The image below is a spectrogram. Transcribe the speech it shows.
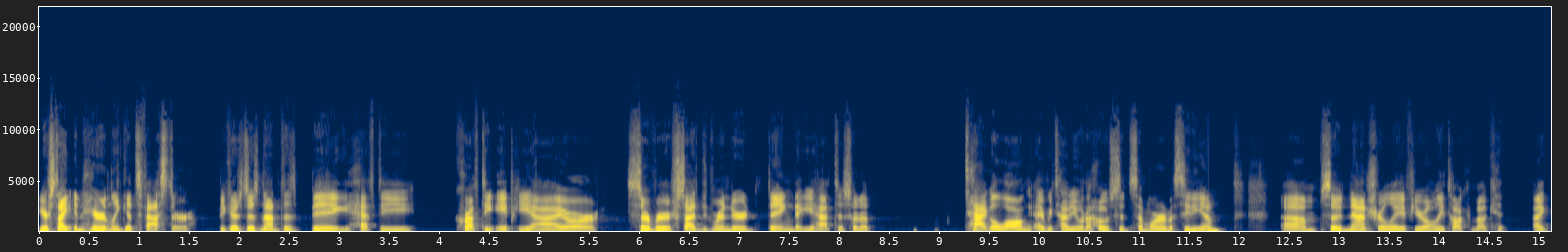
your site inherently gets faster because there's not this big hefty crufty API or server sided rendered thing that you have to sort of tag along every time you want to host it somewhere on a CDN. Um, so naturally, if you're only talking about ki- like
